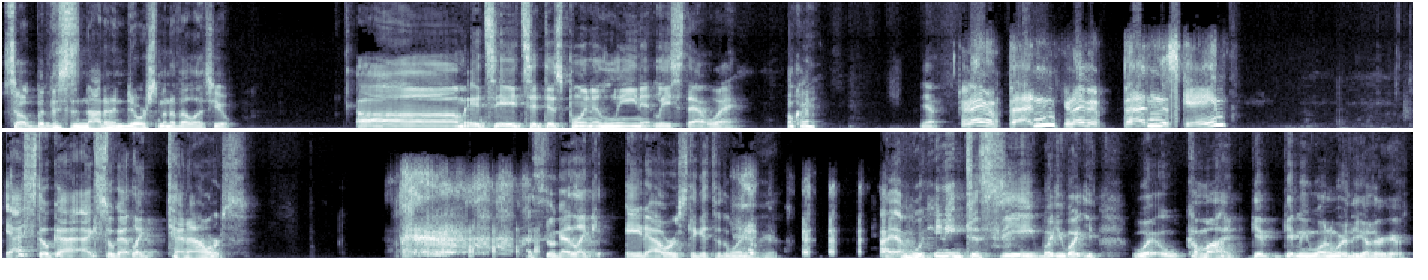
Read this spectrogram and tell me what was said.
So, but this is not an endorsement of LSU. Um, it's it's at this point a lean at least that way. Okay. Yeah. You're not even betting. You're not even betting this game. Yeah, I still got I still got like ten hours. I still got like eight hours to get to the window here. I am waiting to see what you what you what, come on, give give me one way or the other here.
